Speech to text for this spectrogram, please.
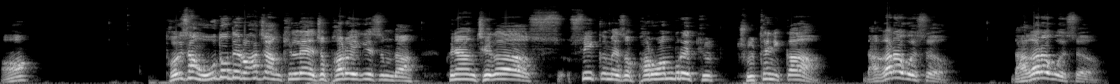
어? 더 이상 오더대로 하지 않길래 저 바로 얘기했습니다. 그냥 제가 수, 수익금에서 바로 환불해 줄, 줄 테니까 나가라고 했어요. 나가라고 했어요.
